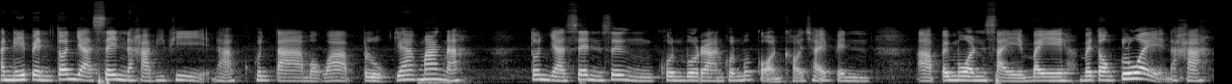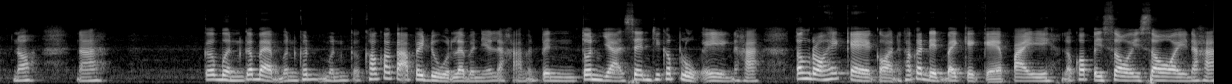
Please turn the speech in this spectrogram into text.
อันนี้เป็นต้นยาเส้นนะคะ พี่ๆนะคุณตาบอกว่าปลูกยากมากนะ ต้นยาเส้นซึ่งคนโบราณคนเมื่อก่อนเขาใช้เป็นไปมวนใส่ใบใบตองกล้วยนะคะเนาะนะ ก็เหมือนก็แบบมันเขาเหมือนเขาก็เอาไปดูดอะไรแบบนี้แหละค่ะ มันเป็นต้นยาเส้นที่เขาปลูกเองนะคะ ต้องรอให้แก่ก่อนเขาก็เด็ดใบแก่ๆไป แล้วก็ไปซอยซอยนะคะ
